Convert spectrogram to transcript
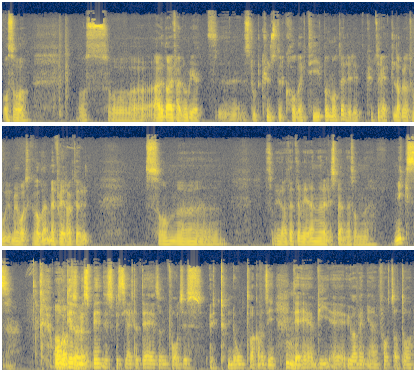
Og så og så er det da i ferd med å bli et stort kunstnerkollektiv, på en måte, eller et kulturelt laboratorium, eller hva jeg skal kalle det, med flere aktører. Som, eh, som gjør at dette blir en veldig spennende sånn miks. Og det som er, spe, spesielt, at det er sånn forholdsvis autonomt, hva kan man si. Mm. Det er, vi er uavhengige fortsatt, og,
